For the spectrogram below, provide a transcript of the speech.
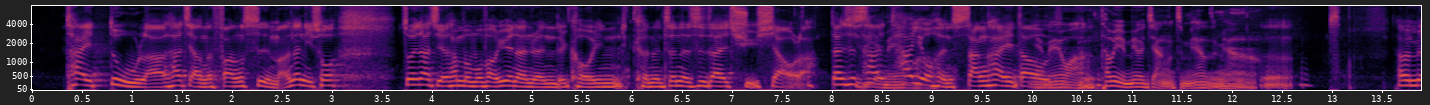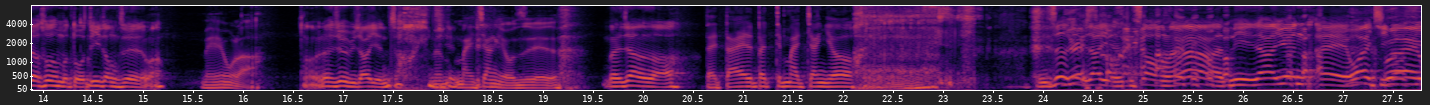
态度啦，他讲的方式嘛。那你说？所以那几个他们模仿越南人的口音，可能真的是在取笑啦。但是他他有很伤害到、这个，也没有啊，他们也没有讲怎么样怎么样啊。嗯，他们没有说什么躲地洞之类的吗？没有啦。哦，那就比较严重一点。买酱油之类的，买酱油啊？呆呆不得买酱油。你这就比较严重了，你那越哎外籍都是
